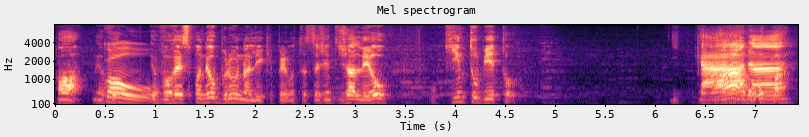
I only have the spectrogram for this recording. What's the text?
Ó, eu, Qual... vou, eu vou responder o Bruno ali que pergunta se a gente já leu o quinto Beatle. E cara. Ah,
